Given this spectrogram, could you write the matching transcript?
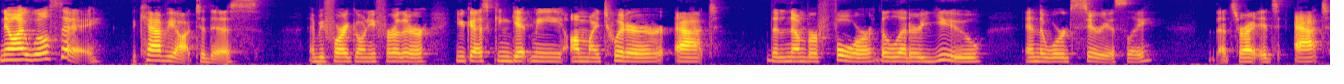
Now, I will say the caveat to this, and before I go any further, you guys can get me on my Twitter at the number four, the letter U, and the word seriously. That's right, it's at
